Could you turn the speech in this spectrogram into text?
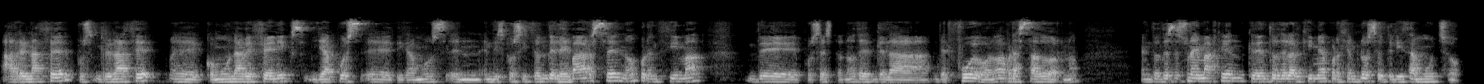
a renacer, pues renace eh, como un ave fénix, ya pues, eh, digamos, en, disposición de elevarse, ¿no? Por encima de, pues esto, ¿no? De, la, del fuego, ¿no? Abrasador, ¿no? Entonces es una imagen que dentro de la alquimia, por ejemplo, se utiliza mucho.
